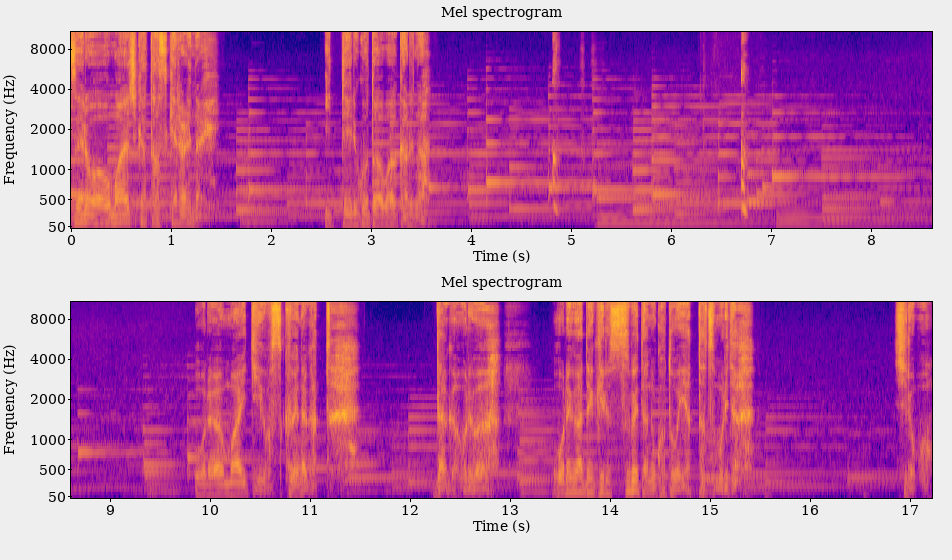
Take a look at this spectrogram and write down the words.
ゼロはお前しか助けられない。言っていることはわかるな。俺はマイティを救えなかった。だが俺は俺ができる全てのことをやったつもりだ。シロボン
